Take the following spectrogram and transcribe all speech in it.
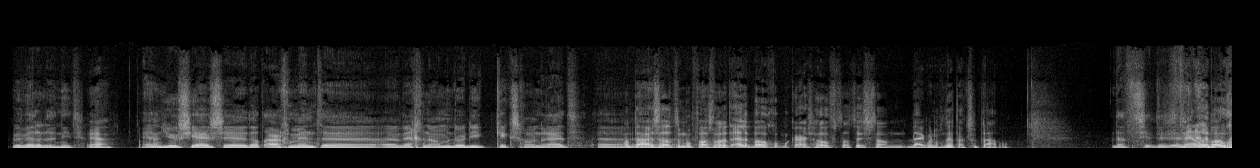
we willen dit niet. Ja. En UFC heeft ze dat argument eh, eh, weggenomen door die kicks gewoon eruit. eh, Want daar zat het hem op vast. Want het elleboog op mekaars hoofd, dat is dan blijkbaar nog net acceptabel. Dat zit, een, elleboog elleboog,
